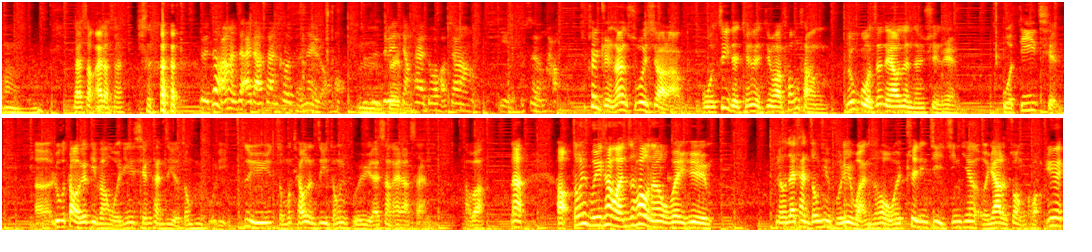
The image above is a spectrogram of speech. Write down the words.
嗯，来上艾大三。对，这好像也是艾达三课程内容哦，就是嗯这边讲太多，好像也不是很好。可以简单说一下啦。我自己的潜水计划，通常如果真的要认真训练，我第一潜，呃，如果到一个地方，我一定是先看自己的中心浮力。至于怎么调整自己中心浮力来上艾拉三，好吧？那好，中心浮力看完之后呢，我会去，然后再看中性浮力完之后，我会确定自己今天耳压的状况，因为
